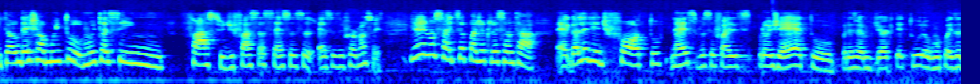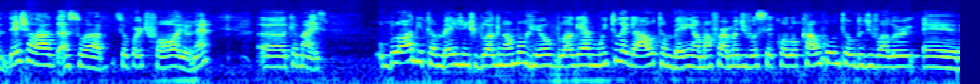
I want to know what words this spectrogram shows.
então deixa muito, muito assim fácil, de fácil acesso a essa, essas informações. E aí no site você pode acrescentar é, galeria de foto, né? Se você faz projeto, por exemplo, de arquitetura, alguma coisa, deixa lá a sua seu portfólio, né? Uh, que mais? O blog também, gente, o blog não morreu. O blog é muito legal também. É uma forma de você colocar um conteúdo de valor é,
